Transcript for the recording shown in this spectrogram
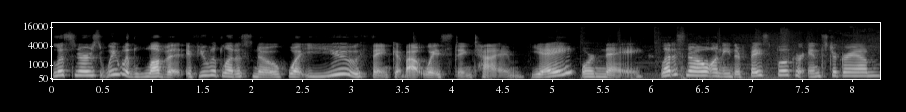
Listeners, we would love it if you would let us know what you think about wasting time. Yay or nay? Let us know on either Facebook or Instagram.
